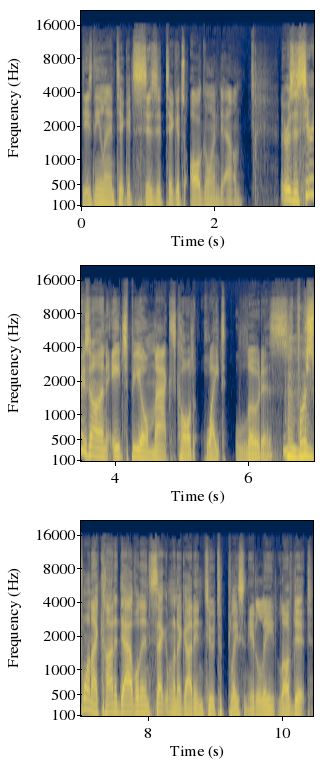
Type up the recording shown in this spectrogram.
Disneyland tickets, SZA tickets, all going down. There was a series on HBO Max called White Lotus. Mhm. First one I kind of dabbled in. Second one I got into. Took place in Italy. Loved it.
